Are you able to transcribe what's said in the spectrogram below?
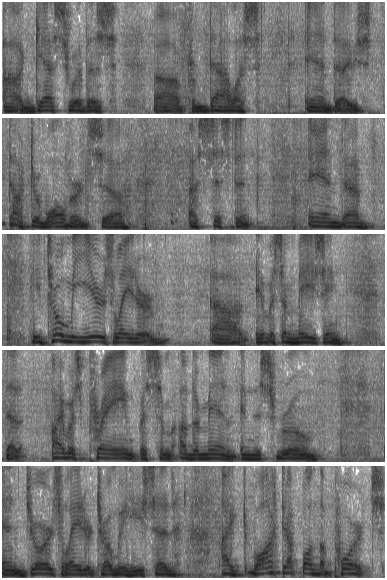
a guest with us uh, from Dallas and uh, he was Dr. Walvoord's uh, assistant. And uh, he told me years later, uh, it was amazing that I was praying with some other men in this room. And George later told me, he said, I walked up on the porch.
